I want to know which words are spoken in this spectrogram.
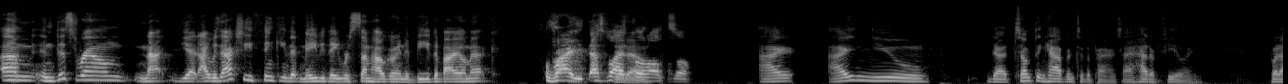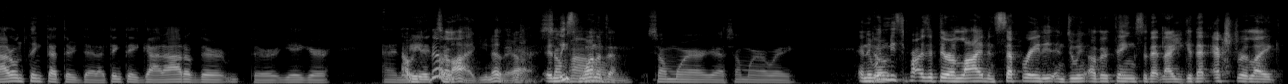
Um, in this round, not yet. I was actually thinking that maybe they were somehow going to be the biomech. Right. That's what I thought also. I I knew that something happened to the parents. I had a feeling but I don't think that they're dead. I think they got out of their their Jaeger, and oh yeah, they're some, alive. You know they yeah, are. At least one of them somewhere. Yeah, somewhere away. And it wouldn't be surprised if they're alive and separated and doing other things, so that now you get that extra like,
